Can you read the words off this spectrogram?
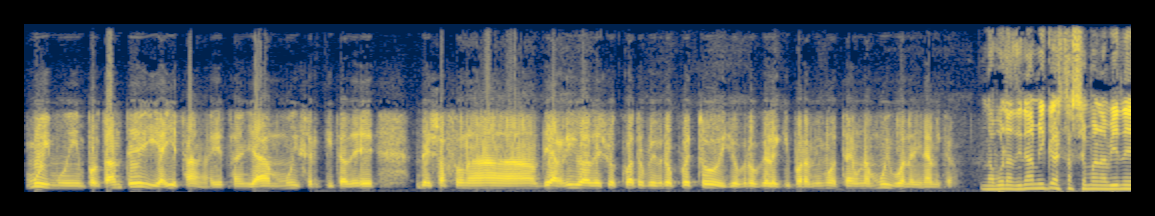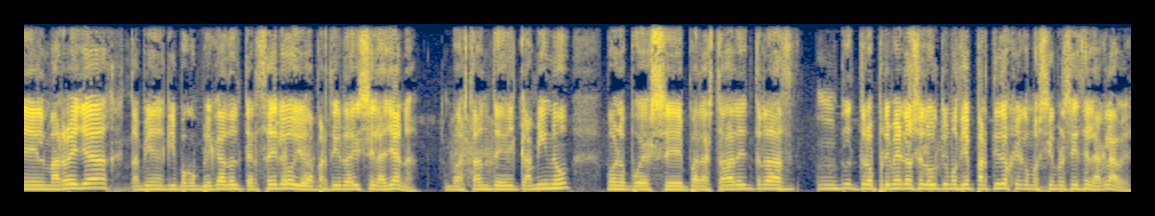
muy, muy importante y ahí están, ahí están ya muy cerquita de, de esa zona de arriba de esos cuatro primeros puestos y yo creo que el equipo ahora mismo está en una muy buena dinámica. Una buena dinámica, esta semana viene el Marbella, también equipo complicado, el tercero, sí, y a partir de ahí se la llana bastante el camino. Bueno, pues eh, para estar entre, las, los primeros en los últimos 10 partidos, que como siempre se dice, la clave.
